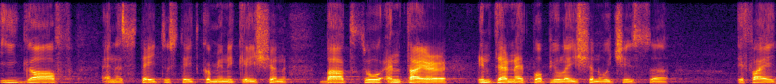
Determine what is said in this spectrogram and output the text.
eGov and a state-to-state -state communication, but to entire internet population, which is, uh, if I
